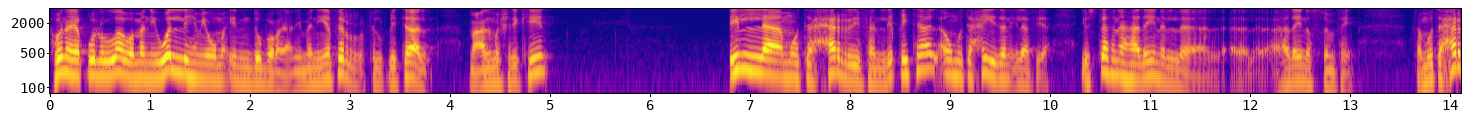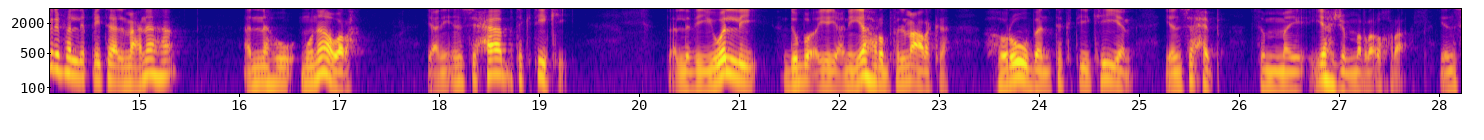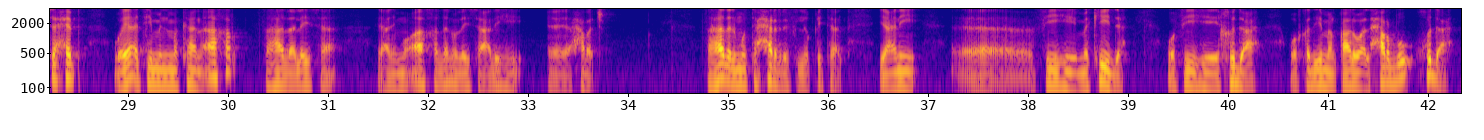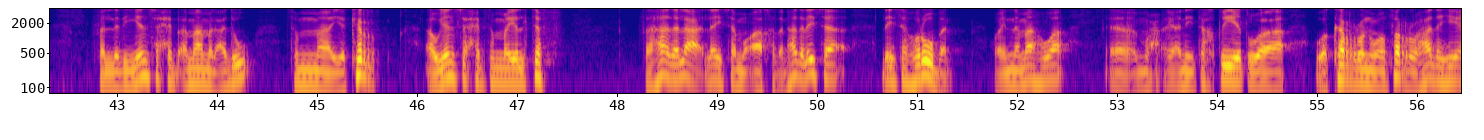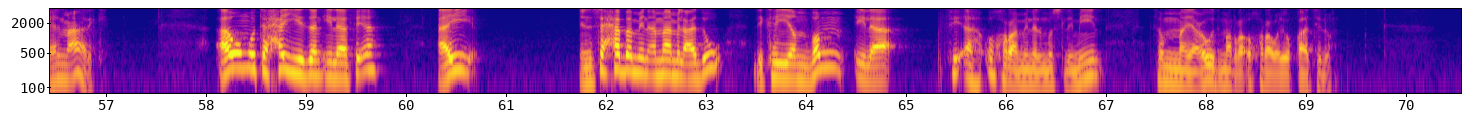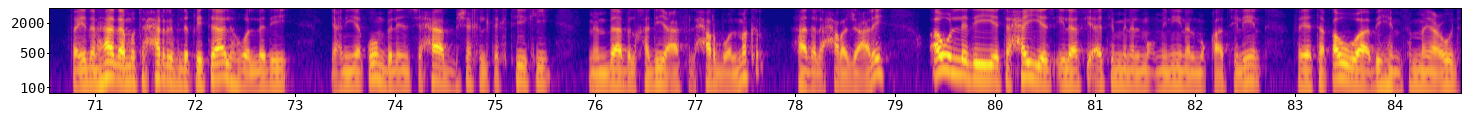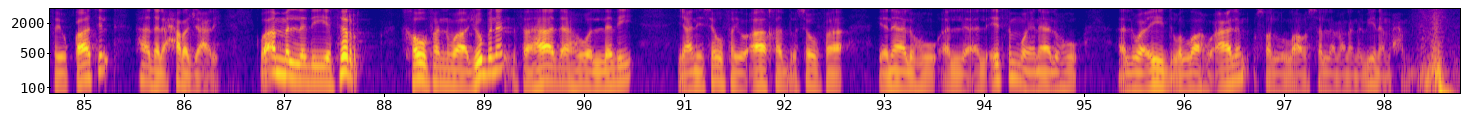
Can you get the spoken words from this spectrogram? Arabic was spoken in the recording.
هنا يقول الله ومن يولهم يومئذ دبره يعني من يفر في القتال مع المشركين إلا متحرفا لقتال أو متحيزا إلى فئة. يستثنى هذين هذين الصنفين. فمتحرفا لقتال معناها أنه مناورة يعني انسحاب تكتيكي الذي يولي يعني يهرب في المعركة هروبا تكتيكيا ينسحب ثم يهجم مرة أخرى ينسحب ويأتي من مكان آخر فهذا ليس يعني مؤاخذا وليس عليه آه، حرج. فهذا المتحرف للقتال يعني آه، فيه مكيدة وفيه خدعة وقديما قالوا الحرب خدعة فالذي ينسحب أمام العدو ثم يكر أو ينسحب ثم يلتف. فهذا لا ليس مؤاخذا. هذا ليس ليس هروبا وإنما هو آه، يعني تخطيط وكر وفر. وهذه هي المعارك. أو متحيزا إلى فئة أي انسحب من أمام العدو لكي ينضم إلى فئة أخرى من المسلمين ثم يعود مرة أخرى ويقاتلهم فاذا هذا متحرف لقتال هو الذي يعني يقوم بالانسحاب بشكل تكتيكي من باب الخديعة في الحرب والمكر هذا لا حرج عليه. أو الذي يتحيز إلى فئة من المؤمنين المقاتلين فيتقوى بهم ثم يعود فيقاتل هذا لا حرج عليه. وأما الذي يفر خوفا وجبنا فهذا هو الذي يعني سوف يؤاخذ وسوف يناله الإثم ويناله الوعيد والله أعلم. وصلى الله وسلم على نبينا محمد.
